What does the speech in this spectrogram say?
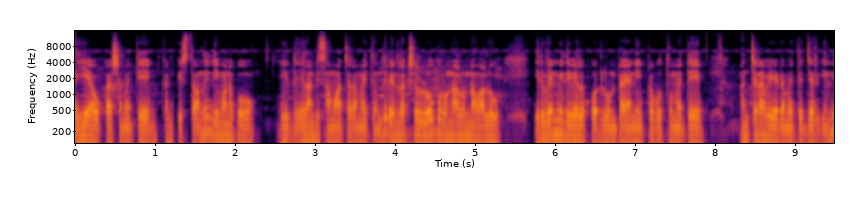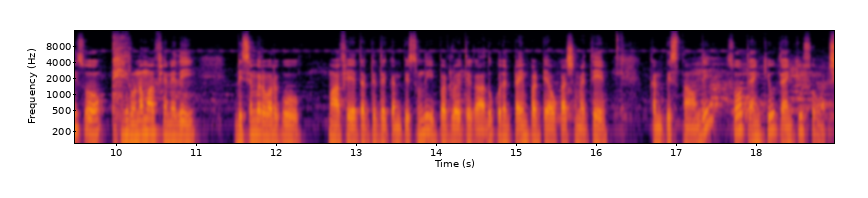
అయ్యే అవకాశం అయితే కనిపిస్తుంది ఇది మనకు ఇది ఎలాంటి సమాచారం అయితే ఉంది. రెండు లక్షల లోపు రుణాలు ఉన్న వాళ్ళు ఇరవై ఎనిమిది వేల కోట్లు ఉంటాయని ప్రభుత్వం అయితే అంచనా వేయడం అయితే జరిగింది. సో ఈ రుణమాఫీ అనేది డిసెంబర్ వరకు మాఫీ అయ్యేటట్టయితే కనిపిస్తుంది. ఇప్పట్లో అయితే కాదు. కొంచెం టైం పట్టే అవకాశం అయితే కనిపిస్తూ ఉంది. So thank you thank you so much.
